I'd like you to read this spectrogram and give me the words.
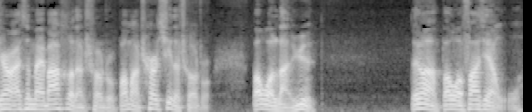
GLS 迈巴赫的车主、宝马叉七的车主，包括揽运？对吧？包括发现五，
